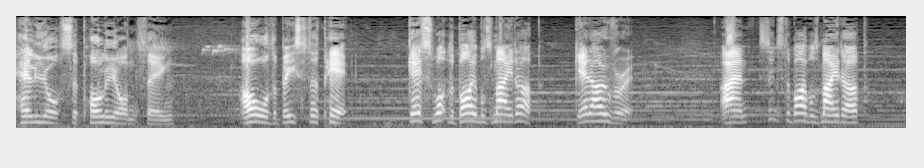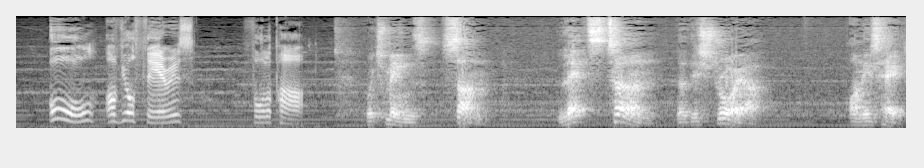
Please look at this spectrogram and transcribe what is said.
Helios Apollyon thing. Oh, the beast of the pit. Guess what the Bible's made up? Get over it. And since the Bible's made up, all of your theories fall apart. which means son. Let's turn the destroyer on his head.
